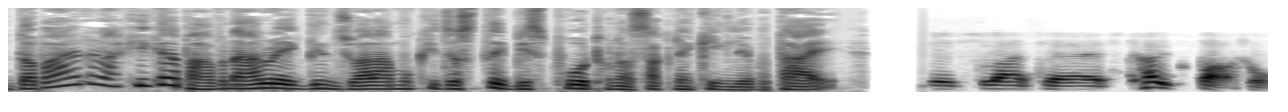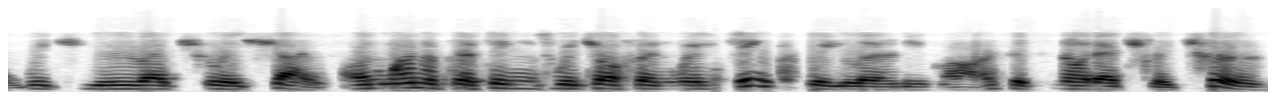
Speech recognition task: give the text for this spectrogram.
दबाएर राखेका भावनाहरू एक दिन ज्वालामुखी जस्तै विस्फोट हुन सक्ने किङले बताए it's like a Coke bottle which you actually shake. And one of the things which often we think we learn in life, it's not actually true,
